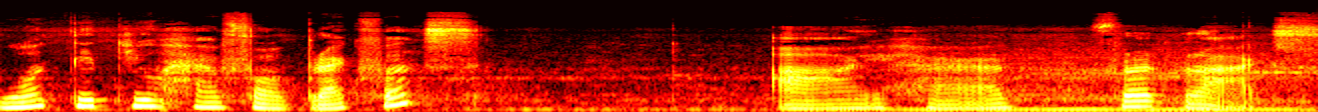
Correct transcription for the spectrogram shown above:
What did you have for breakfast? I had fried rice.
